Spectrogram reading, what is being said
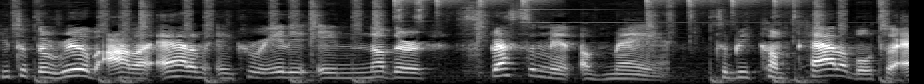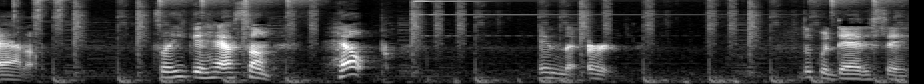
He took the rib out of Adam and created another specimen of man to be compatible to Adam. So he can have some help in the earth. Look what daddy said.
